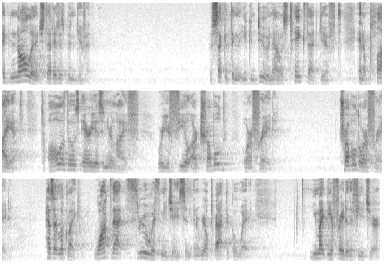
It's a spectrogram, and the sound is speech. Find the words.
Acknowledge that it has been given. The second thing that you can do now is take that gift and apply it to all of those areas in your life where you feel are troubled or afraid. Troubled or afraid. How's that look like? Walk that through with me, Jason, in a real practical way. You might be afraid of the future.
